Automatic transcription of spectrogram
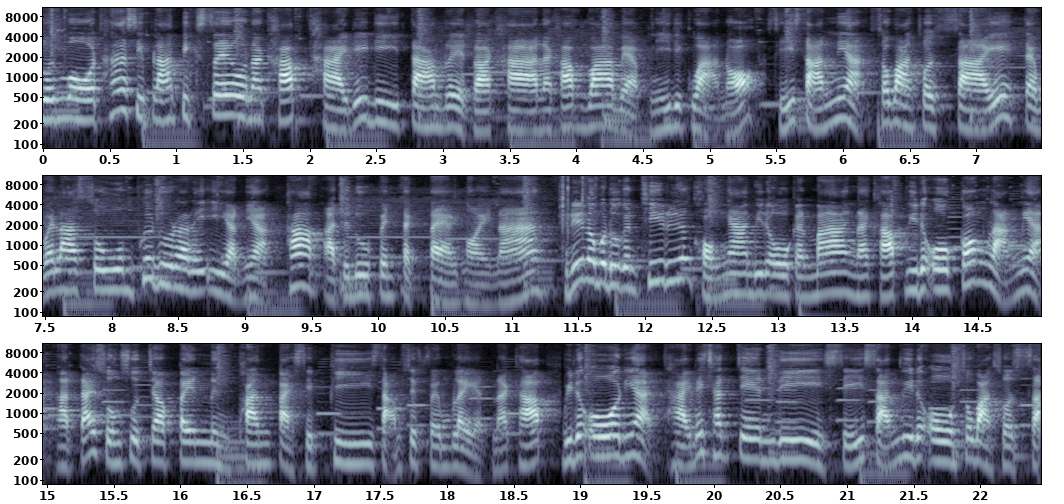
ส่วนโหมด 50 ล้านพิกเซลนะครับ ถ่ายได้ดีตามเรทราคานะครับ ว่าแบบนี้ดีกว่าเนาะ สีสันเนี่ย สว่างสดใส แต่เวลาซูมเพื่อดูรายละเอียดเนี่ย ภาพอาจจะดูเป็นแตกๆหน่อยนะ ทีนี้เรามาดูกันที่เรื่องของงานวิดีโอกันบ้างนะครับ วิดีโอกล้องหลังเนี่ยอัดได้สูงสุดจะเป็น 1080p 30 เฟรมเรทนะครับ วิดีโอเนี่ยถ่ายได้ชัดเจนดี สีสันวิดีโอสว่างสดใส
